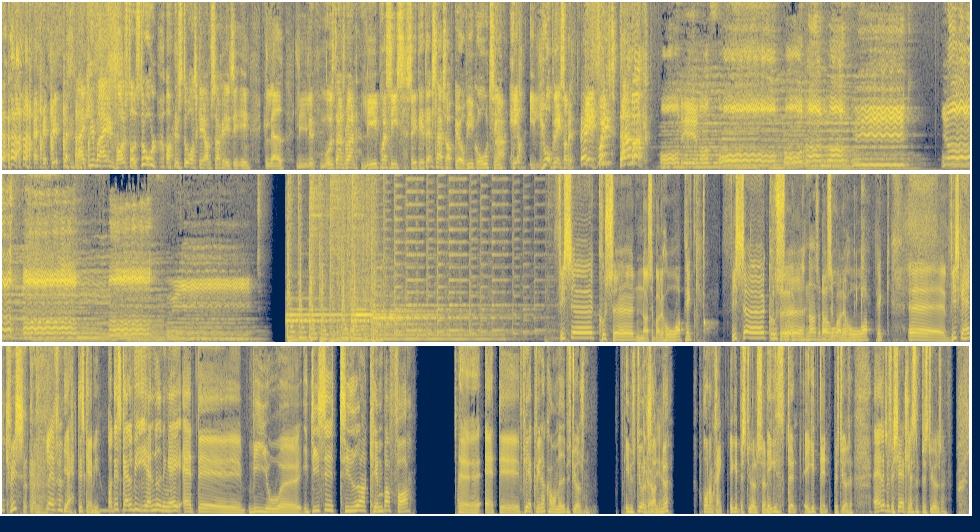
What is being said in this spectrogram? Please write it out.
Nej, giv mig en polstret stol og en stor skærm, så kan I se en glad lille modstandsmand. Lige præcis. Se, det er den slags opgave, vi er gode til Ja. her i Lurblæserne. Et frit Danmark! Og det var få, og Danmark frit. Ja, Danmark Fisse, kusse, nossebolle, hore, pik. Fisse, kusse, Kusse, nossebolle, nossebolle, hore, pik. Øh, vi skal have en quiz, Leffe. Ja, det skal vi. Og det skal vi i anledning af, at øh, vi jo øh, i disse tider kæmper for, øh, at øh, flere kvinder kommer med i bestyrelsen. I bestyrelserne rundt omkring. Ikke bestyrelsen. Ikke den, ikke den bestyrelse. Alle bes- Specialklassens bestyrelse.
